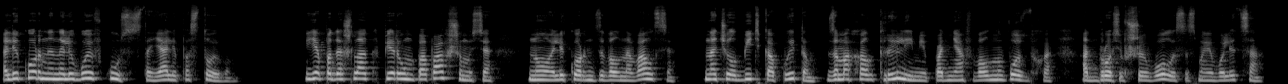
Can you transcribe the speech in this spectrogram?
аликорны на любой вкус стояли по стойлам. Я подошла к первому попавшемуся, но аликорн заволновался, начал бить копытом, замахал крыльями, подняв волну воздуха, отбросившую волосы с моего лица.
